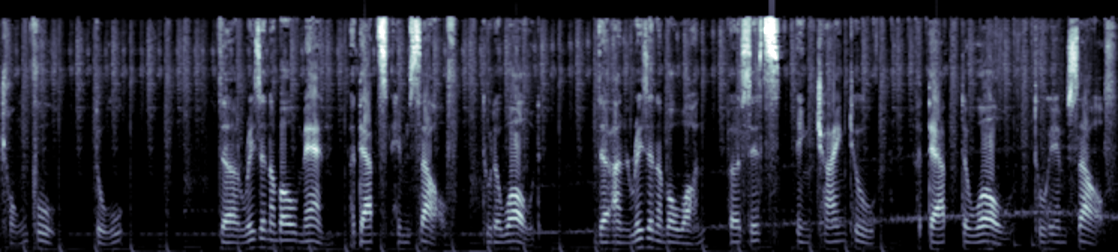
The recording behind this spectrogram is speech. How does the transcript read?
重复读。The reasonable man adapts himself to the world. The unreasonable one persists in trying to adapt the world to himself.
